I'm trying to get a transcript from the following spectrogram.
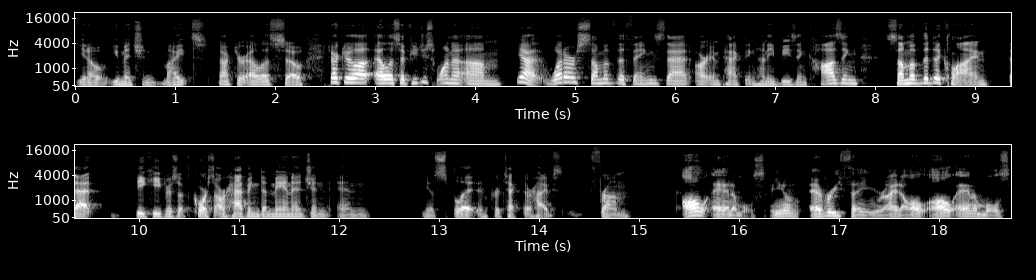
You know, you mentioned mites, Dr. Ellis. So, Dr. Ellis, if you just want to, um, yeah, what are some of the things that are impacting honeybees and causing some of the decline that beekeepers, of course, are having to manage and and you know split and protect their hives from. All animals, you know, everything, right? All all animals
